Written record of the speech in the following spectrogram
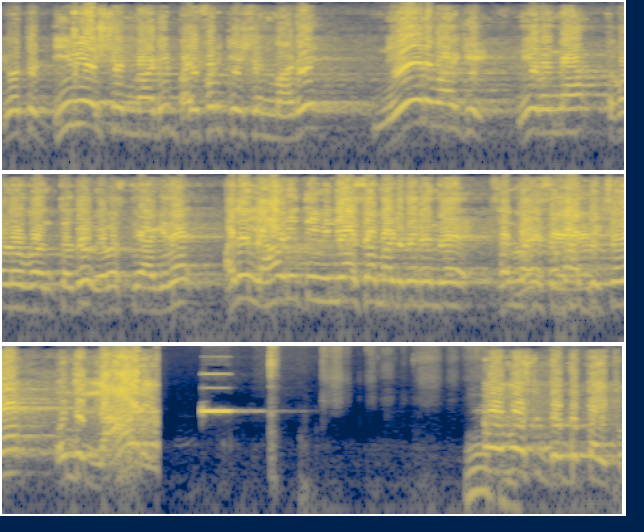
ಇವತ್ತು ಡಿವಿಯೇಷನ್ ಮಾಡಿ ಬೈಫರ್ಕೇಶನ್ ಮಾಡಿ ನೇರವಾಗಿ ನೀರನ್ನ ತಗೊಂಡು ಹೋಗುವಂತದ್ದು ವ್ಯವಸ್ಥೆ ಆಗಿದೆ. ಅದು ಯಾವ ರೀತಿ ವಿನ್ಯಾಸ ಮಾಡಿದ್ದಾರೆ ಅಂದ್ರೆ ಸನ್ಮಾನ್ಯ. ಸಭಾಧ್ಯಕ್ಷರೇ? ಒಂದು ಲಾರಿ ಹೋಗುವಷ್ಟು ದೊಡ್ಡ ಪೈಪ್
